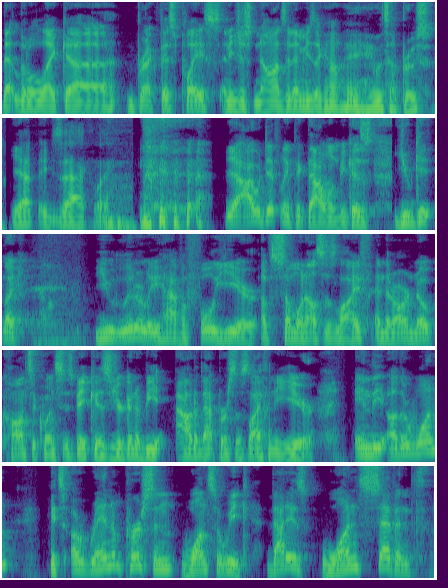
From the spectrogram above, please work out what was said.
that little like uh, breakfast place, and he just nods at him. He's like, "Oh, hey, what's up, Bruce?" Yep, exactly. Yeah, I would definitely pick that one because you get like you literally have a full year of someone else's life and there are no consequences because you're going to be out of that person's life in a year. In the other one, it's a random person once a week. That is one seventh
